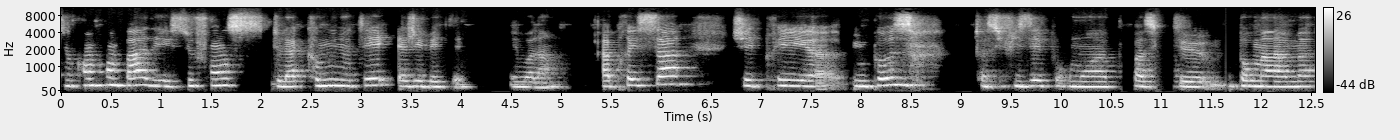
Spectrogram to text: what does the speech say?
tu ne comprends pas les souffrances de la communauté LGBT. Et voilà. Après ça, j'ai pris euh, une pause. Ça suffisait pour moi parce que pour ma, ma,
